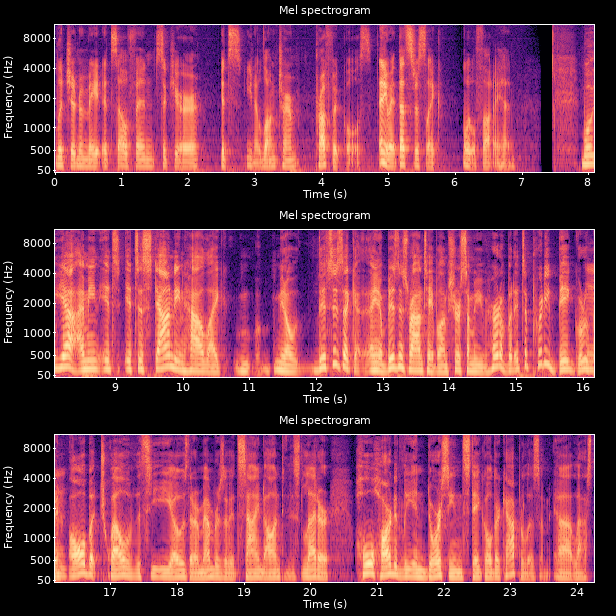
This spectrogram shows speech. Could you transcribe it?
legitimate itself and secure its you know long-term profit goals? Anyway that's just like a little thought i had Well, yeah, I mean, it's it's astounding how like you know this is like a, you know business roundtable. I'm sure some of you've heard of, but it's a pretty big group, and all but twelve of the CEOs that are members of it signed on to this letter, wholeheartedly endorsing stakeholder capitalism. Uh, last,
